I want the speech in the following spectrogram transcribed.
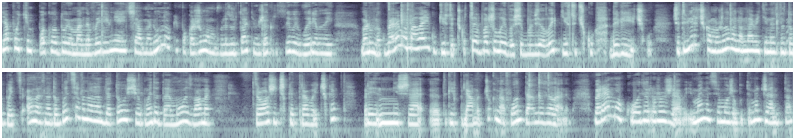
Я потім покладу, у мене вирівняється малюнок і покажу вам в результаті вже красивий вирівняний малюнок. Беремо маленьку кісточку. Це важливо, щоб ви взяли кісточку двієчку. Четвірочка, можливо, нам навіть і не знадобиться, але знадобиться вона нам для того, щоб ми додаємо з вами трошечки травички, верніше е, таких плямочок на фон темно-зеленим. Беремо колір рожевий. У мене це може бути маджента.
